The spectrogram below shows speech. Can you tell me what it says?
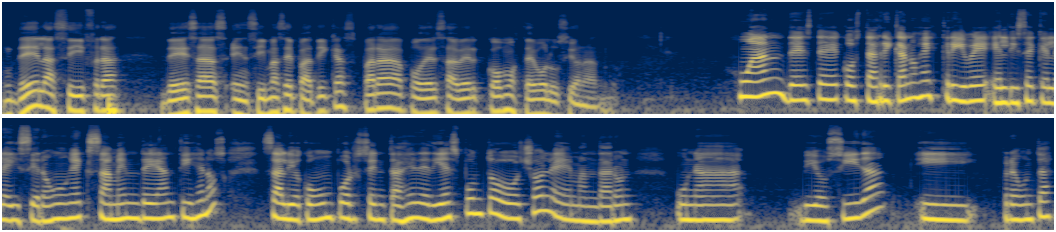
de la cifra de esas enzimas hepáticas para poder saber cómo está evolucionando. Juan desde Costa Rica nos escribe, él dice que le hicieron un examen de antígenos, salió con un porcentaje de 10.8, le mandaron una biocida y pregunta,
